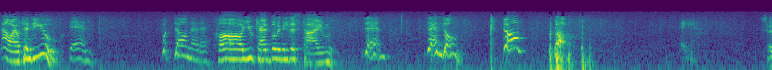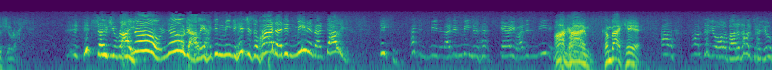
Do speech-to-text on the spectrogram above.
now I'll tend to you. Dan, put down that axe. Oh, you can't bully me this time. Dan, Dan, don't. Don't. Oh. Serves you right. It serves you right. No, no, Dolly. I didn't mean to hit you so hard. I didn't mean it. I, Dolly. Listen, I didn't mean it. I didn't mean to scare you. I didn't mean it. Markheim, come back here. I'll, I'll tell you all about it. I'll tell you.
